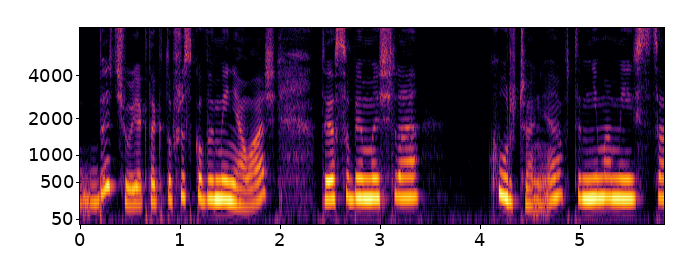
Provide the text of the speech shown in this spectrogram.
byciu. Jak tak to wszystko wymieniałaś, to ja sobie myślę, kurczę, nie? W tym nie ma miejsca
